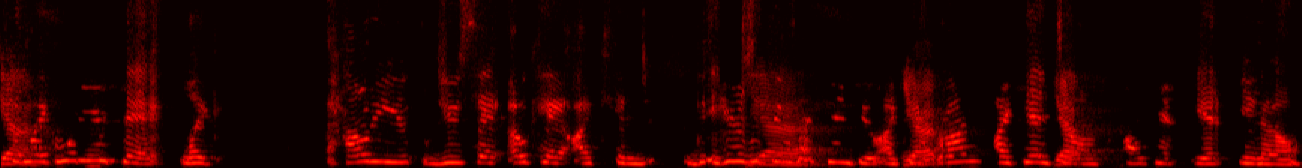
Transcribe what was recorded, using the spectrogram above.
Yeah. But like what do you say? Like how do you do you say, okay, I can here's the yeah. things I can do. I can't yep. run, I can't yep. jump, I can't yet, you know.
